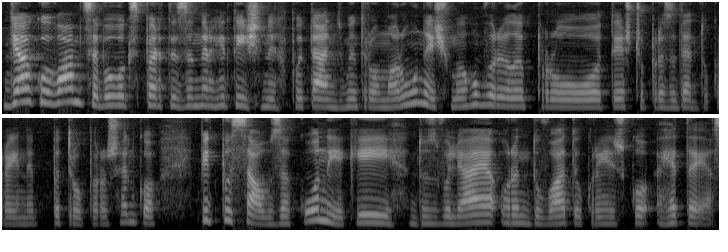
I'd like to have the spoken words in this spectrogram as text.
Дякую вам. Це був експерт із енергетичних питань Дмитро Марунич. Ми говорили про те, що президент України Петро Порошенко підписав закон, який дозволяє орендувати українську ГТС.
